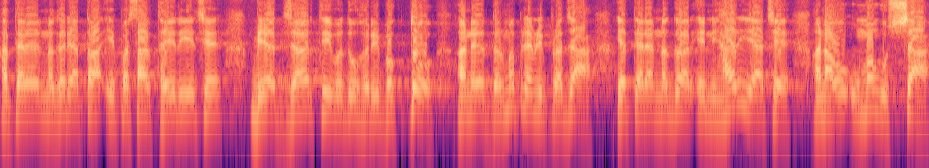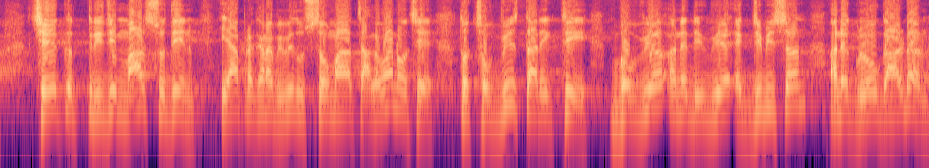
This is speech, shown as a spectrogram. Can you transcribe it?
અત્યારે નગરયાત્રા એ પસાર થઈ રહી છે. બે હજારથી વધુ હરિભક્તો અને ધર્મપ્રેમની પ્રજા એ અત્યારે નગર એ નિહાળી રહ્યા છે અને આવો ઉમંગ, ઉત્સાહ છેક ત્રીજી માર્ચ સુધી એ આ પ્રકારના વિવિધ ઉત્સવમાં ચાલવાનો છે. તો છવ્વીસ તારીખથી ભવ્ય અને દિવ્ય એક્ઝિબિશન અને ગ્લો ગાર્ડન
